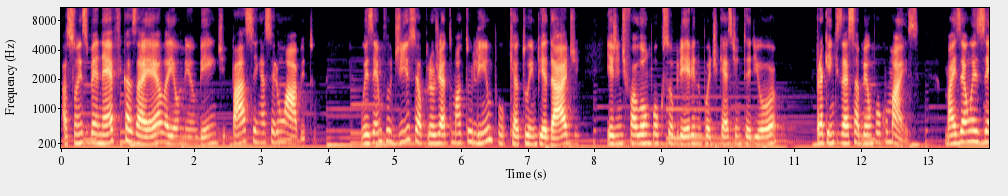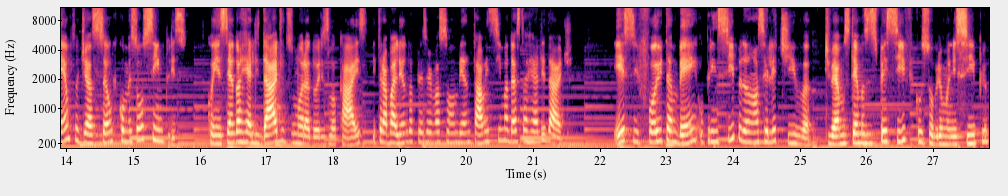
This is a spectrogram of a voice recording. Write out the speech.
ações benéficas a ela e ao meio ambiente passem a ser um hábito. O exemplo disso é o projeto Mato Limpo, que atua em Piedade e a gente falou um pouco sobre ele no podcast anterior, para quem quiser saber um pouco mais. Mas é um exemplo de ação que começou simples, conhecendo a realidade dos moradores locais e trabalhando a preservação ambiental em cima desta realidade. Esse foi também o princípio da nossa eletiva. Tivemos temas específicos sobre o município,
